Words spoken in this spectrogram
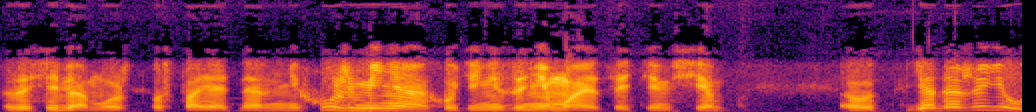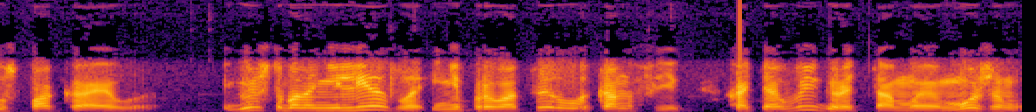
за себя может постоять, наверное, не хуже меня, хоть и не занимается этим всем, вот, я даже ее успокаиваю. И говорю, чтобы она не лезла и не провоцировала конфликт. Хотя выиграть там мы можем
